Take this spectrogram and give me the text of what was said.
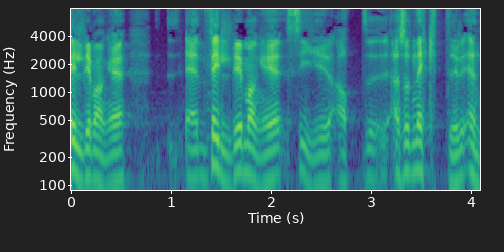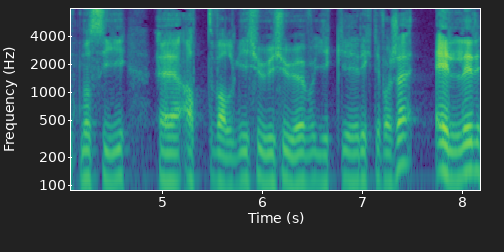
Veldig mange eh, Veldig mange sier at eh, Altså nekter enten å si at valget i 2020 gikk riktig for seg, eller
